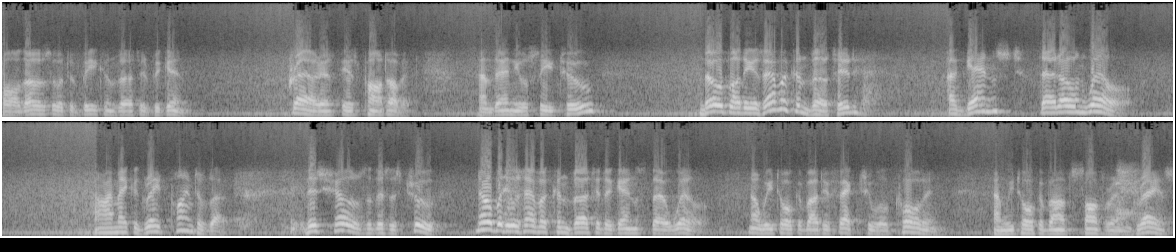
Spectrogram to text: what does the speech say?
or those who are to be converted begin. Prayer is, is part of it. And then you'll see too, nobody is ever converted against their own will. Now I make a great point of that. This shows that this is true. Nobody was ever converted against their will. Now we talk about effectual calling, and we talk about sovereign grace,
